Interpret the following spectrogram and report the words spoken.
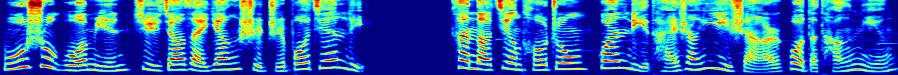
无数国民聚焦在央视直播间里。看到镜头中观礼台上一闪而过的唐宁，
